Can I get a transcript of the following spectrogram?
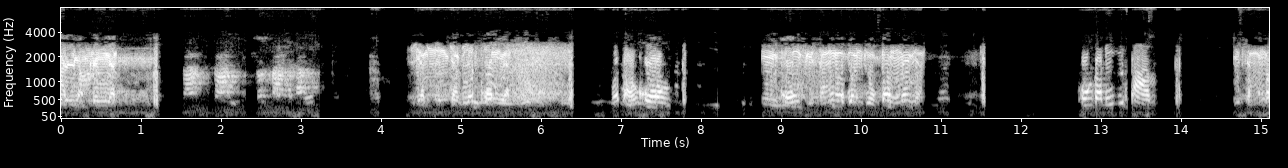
านเหลี่ยมหนึ่งเนี่ยเหลี่ยม หนึ่งจากรถคนเนี่ยหัวสองโค้งอืมโค้งสีสังขบวนถูกต้องไหมเนี่ยโคงตอนนี้ยี่สามสีสังข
